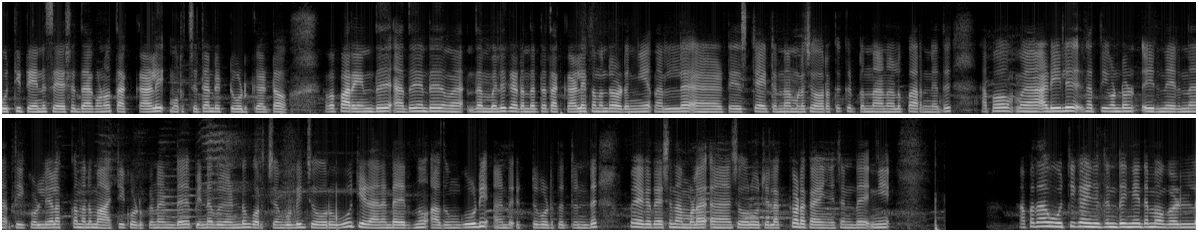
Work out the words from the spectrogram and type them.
ഊറ്റിയിട്ടതിന് ശേഷം ഇതാക്കണോ തക്കാളി മുറിച്ചിട്ടാണ്ട് ഇട്ട് കൊടുക്കുക കേട്ടോ അപ്പോൾ പറയുന്നത് അത് എന്റെ ദമ്മിൽ കിടന്നിട്ട് തക്കാളിയൊക്കെ കൊണ്ട് ഉടഞ്ഞ് നല്ല ടേസ്റ്റ് ആയിട്ടാണ് നമ്മളെ ചോറൊക്കെ കിട്ടുന്നതാണ് പറഞ്ഞത്. അപ്പോൾ അടിയിൽ കത്തി കൊണ്ട് ഇരുന്നിരുന്ന തീക്കൊള്ളികളൊക്കെ നമ്മൾ മാറ്റി കൊടുക്കുന്നുണ്ട്. പിന്നെ വീണ്ടും കുറച്ചും കൂടി ചോറ് ഊറ്റിയിടാനുണ്ടായിരുന്നു. അതും കൂടി ഇട്ട് കൊടുത്തിട്ടുണ്ട്. അപ്പോൾ ഏകദേശം നമ്മളെ ചോറ് ഊറ്റലൊക്കെ അവിടെ കഴിഞ്ഞിട്ടുണ്ട്. ഇനി അപ്പോൾ അത് ഊറ്റി കഴിഞ്ഞിട്ടുണ്ട്. ഇനി അതിന്റെ മുകളിൽ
